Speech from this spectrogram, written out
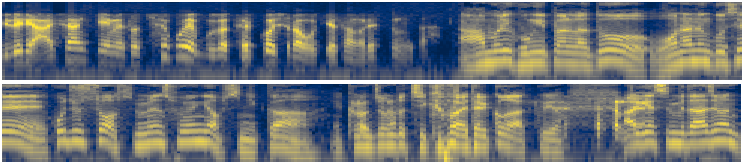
이들이 아시안 게임에서 최고의 무기가 될 것이라고 예상을 했습니다. 아무리 공이 빨라도 원하는 곳에 꽂을 수 없으면 소용이 없으니까 그런 그렇죠? 점도 지켜봐야 될 것 같고요. 네. 알겠습니다. 하지만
